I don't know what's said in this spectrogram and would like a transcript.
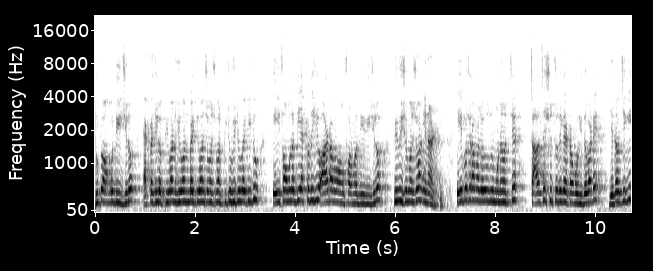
দুটো অঙ্ক দিয়েছিল। একটা ছিল P one V one by T one সমান সমান P two V two by T two এই ফর্মুলা দিয়ে একটা দিয়েছিল আর একটা ফর্মুলা দিয়ে দিয়েছিল পিভি সমান সমান এনআরটি এই বছর আমার যতদূর মনে হচ্ছে, চার্লসের সূত্র থেকে একটা অঙ্ক দিতে পারে, যেটা হচ্ছে কি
